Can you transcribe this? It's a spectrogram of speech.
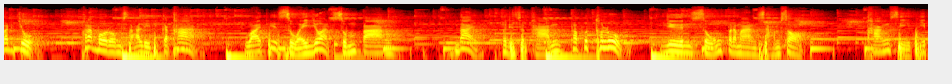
บรรจุ พระบรมสารีริกธาตุไว้ที่สวยยอดสุมปราง ได้ประดิษฐานพระพุทธรูปยืนสูงประมาณสามศอก ทั้งสี่ทิศ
